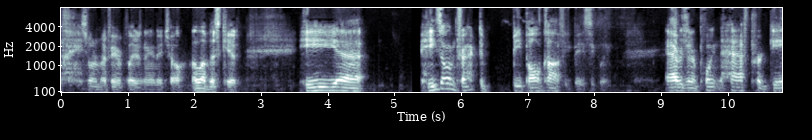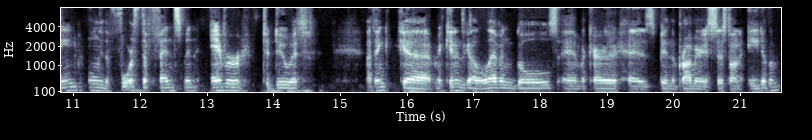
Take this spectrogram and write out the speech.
he's one of my favorite players in the NHL. I love this kid. He uh, he's on track to be Paul Coffey, basically. Averaging a point and a half per game, only the fourth defenseman ever to do it. I think uh, MacKinnon's got 11 goals, and Makar has been the primary assist on eight of them.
